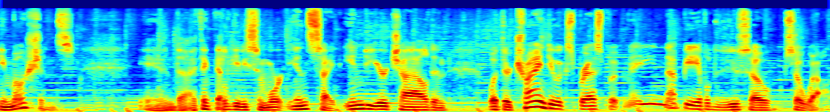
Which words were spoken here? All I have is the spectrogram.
Emotions. And uh, I think that'll give you some more insight into your child and what they're trying to express, but may not be able to do so so well.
